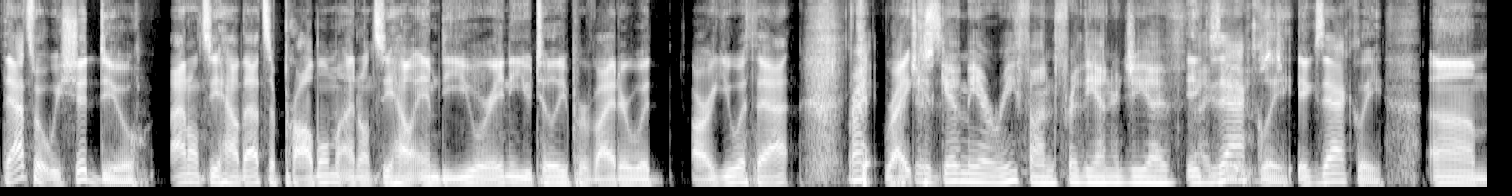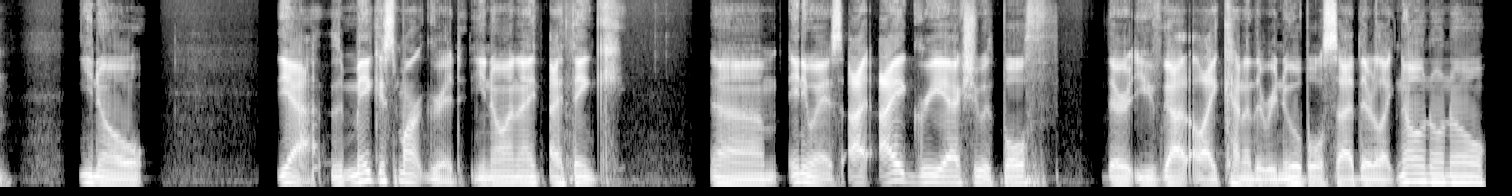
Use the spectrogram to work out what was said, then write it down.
That's what we should do. I don't see how that's a problem. I don't see how MDU or any utility provider would argue with that. Right. Right. Just give me a refund for the energy I've I've exactly used. exactly um you know yeah make a smart grid you know and i i think um anyways i i agree actually with both there you've got like kind of the renewable side they're like no no no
